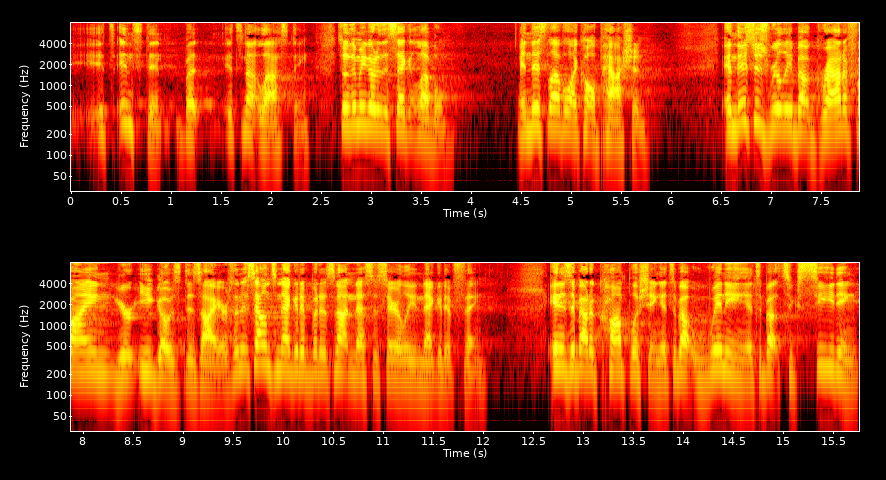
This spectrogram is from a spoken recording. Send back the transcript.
It's instant, but it's not lasting. So then we go to the second level. And this level I call passion. And this is really about gratifying your ego's desires. And it sounds negative, but it's not necessarily a negative thing. It is about accomplishing, it's about winning, it's about succeeding,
